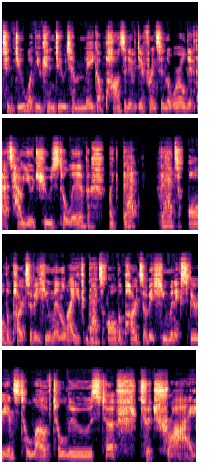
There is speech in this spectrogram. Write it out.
to do what you can do to make a positive difference in the world if that's how you choose to live. Like that that's all the parts of a human life. That's all the parts of a human experience to love, to lose, to, to try.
